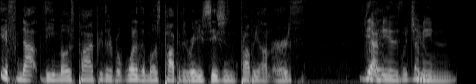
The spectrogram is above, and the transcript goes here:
if not the most popular, but one of the most popular radio stations probably on earth. yeah. I mean, Would I mean,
